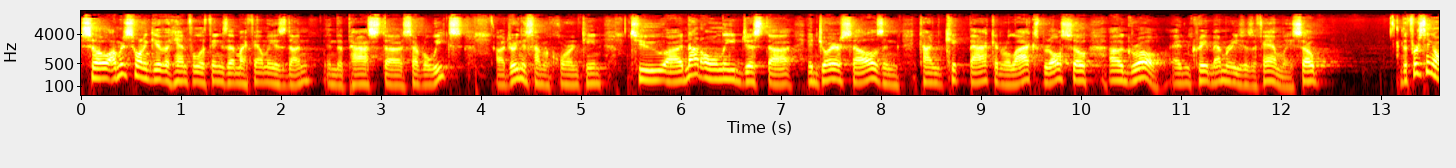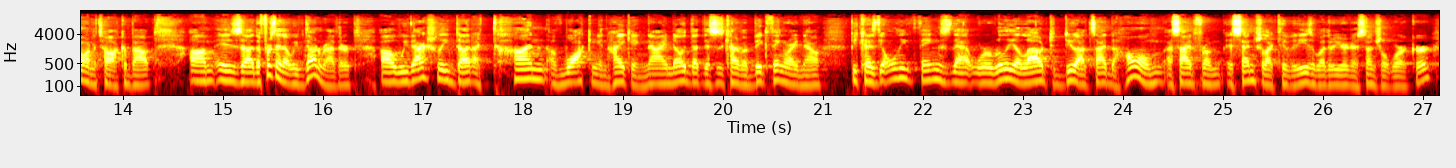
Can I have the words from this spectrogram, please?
So I'm just want to give a handful of things that my family has done in the past uh, several weeks uh, during this time of quarantine to uh, not only just uh, enjoy ourselves and kind of kick back and relax, but also uh, grow and create memories as a family. So, the first thing I want to talk about um, is uh, the first thing that we've done, rather. Uh, we've actually done a ton of walking and hiking. Now, I know that this is kind of a big thing right now because the only things that we're really allowed to do outside the home, aside from essential activities, whether you're an essential worker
